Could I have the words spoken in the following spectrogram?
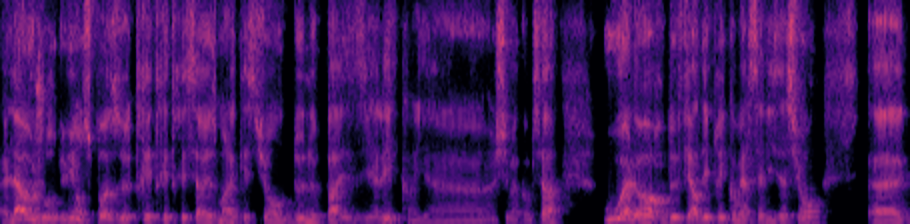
Là aujourd'hui, on se pose très très très sérieusement la question de ne pas y aller quand il y a un schéma comme ça, ou alors de faire des précommercialisations euh,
